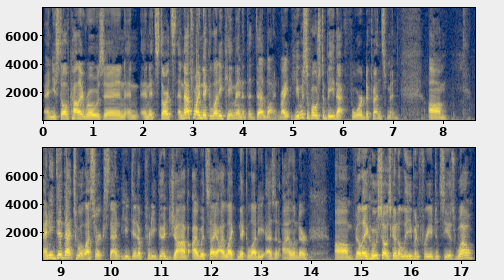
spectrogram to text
And you still have Calle Rosen, and, and it starts, and that's why Nick Leddy came in at the deadline, right? He was supposed to be that four defenseman. Um, and he did that to a lesser extent. He did a pretty good job, I would say. I like Nick Leddy as an Islander. Um, Ville Husso is going to leave in free agency as well.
